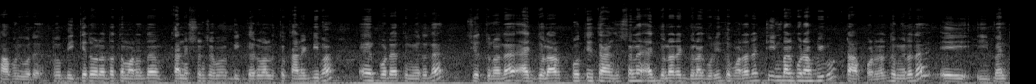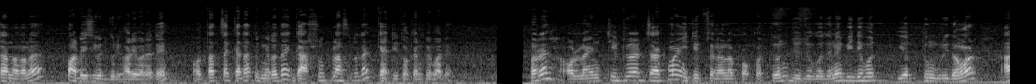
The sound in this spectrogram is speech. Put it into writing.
থাপড়িব দে। তো বিটকেট ওয়ালেটা তোমার কানেকশন যাব বিটকেট ওয়ালে তো কানেক্ট দিবা। এরপরে তুমি ওটা সে তোলাদা এক ডলার প্রতি ট্রানজ্যাকশনে এক ডলার এক ডলার করি তোমার তিনবার করে ফুরিব তারপরে তুমি ওটা এই ইভেন্টটা আনাদা পার্টিসিপেট করি হারিবারে অর্থাৎ চাকাটা তুমি ওটা গাছু প্লাস ওটা ক্যাটি টোকেন পেবারে অনলাইন টিউটোরিয়াল চাকমা ইউটিউব চ্যানেলৰ পকতুন যুযুগজনে ভিডিঅ'ত ইয়ত তুংগুৰি আৰু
